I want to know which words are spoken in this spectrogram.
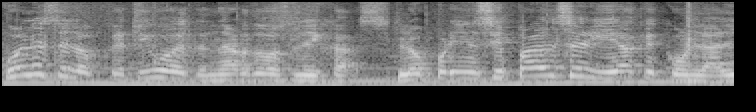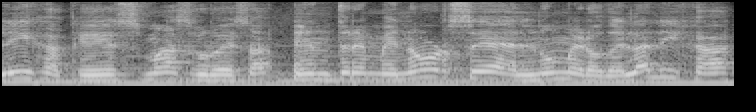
¿Cuál es el objetivo de tener dos lijas? Lo principal sería que con la lija que es más gruesa, entre menor sea el número de la lija,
